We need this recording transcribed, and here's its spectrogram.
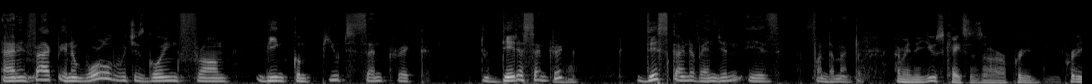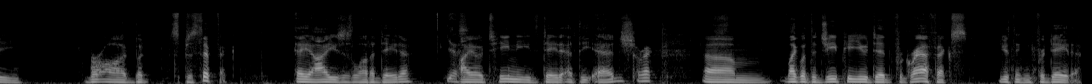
And in fact, in a world which is going from being compute centric to data centric, Mhm. this kind of engine is fundamental. I mean, the use cases are pretty pretty broad but specific. AI uses a lot of data. Yes, IoT needs data at the edge. correct. Um, like what the GPU did for graphics, you're thinking for data.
